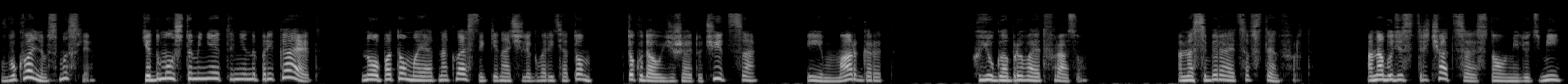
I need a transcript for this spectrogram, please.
в буквальном смысле. Я думал, что меня это не напрягает, но потом мои одноклассники начали говорить о том, кто куда уезжает учиться, и Маргарет. Хьюго обрывает фразу. Она собирается в Стэнфорд. Она будет встречаться с новыми людьми.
